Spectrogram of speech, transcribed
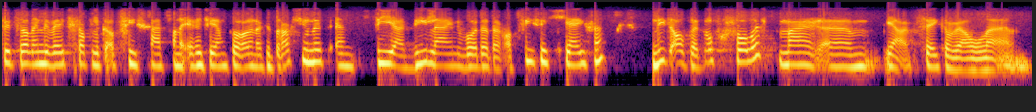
zit wel in de wetenschappelijke adviesraad van de RIVM Corona Gedragsunit. En via die lijn worden er adviezen gegeven. Niet altijd opgevolgd, maar um, ja, zeker wel um,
